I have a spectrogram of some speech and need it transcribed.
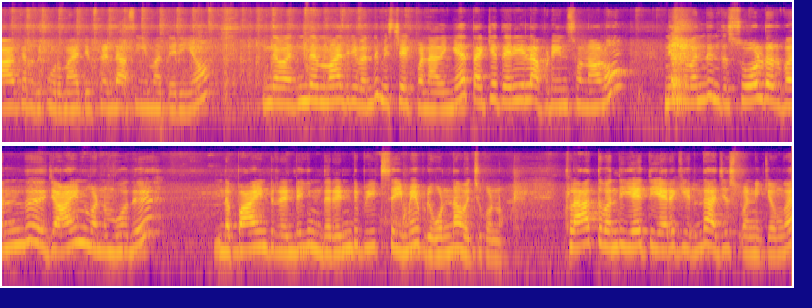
பார்க்குறதுக்கு ஒரு மாதிரி டிஃப்ரெண்ட்டாக அசிங்கமாக தெரியும். இந்த இந்த மாதிரி வந்து மிஸ்டேக் பண்ணாதீங்க. தைக்க தெரியல அப்படின்னு சொன்னாலும் நீங்கள் வந்து இந்த ஷோல்டர் வந்து ஜாயின் பண்ணும்போது இந்த பாயிண்ட் ரெண்டையும் இந்த ரெண்டு பீட்ஸையுமே இப்படி ஒன்றா வச்சுக்கணும். கிளாத் வந்து ஏற்றி இறக்கி இருந்து அட்ஜஸ்ட் பண்ணிக்கோங்க.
